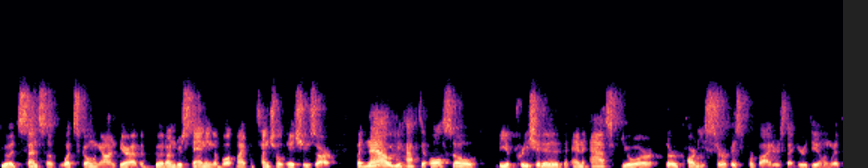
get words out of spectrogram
good sense of what's going on here. I have a good understanding of what my potential issues are. But now you have to also be appreciative and ask your third party service providers that you're dealing with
